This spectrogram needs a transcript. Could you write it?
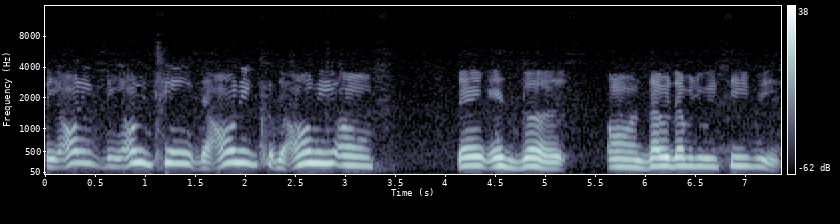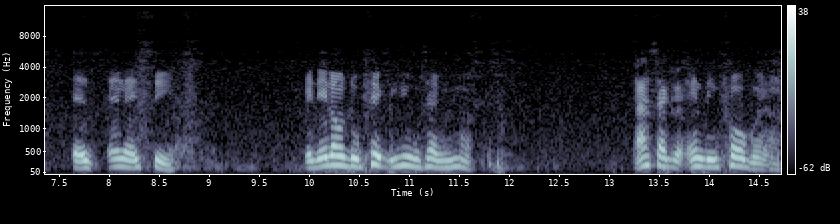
The only the only team the only the only um thing is good on WWE TV is NXT. And they don't do pay per views every month. That's like an indie program.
